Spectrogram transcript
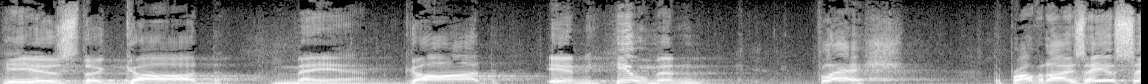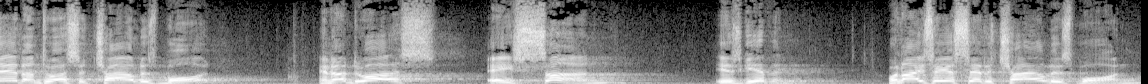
He is the God man. God in human flesh. The prophet Isaiah said, Unto us a child is born, and unto us a son is given. When Isaiah said a child is born,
